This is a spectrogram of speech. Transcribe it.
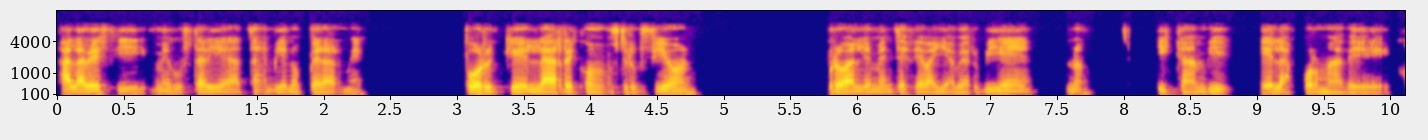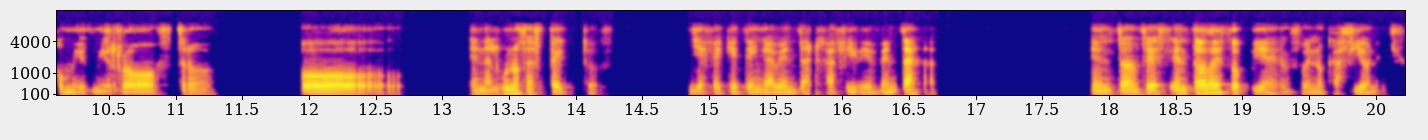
a la vez sí me gustaría también operarme, porque la reconstrucción probablemente se vaya a ver bien, ¿no? Y cambie la forma de comer mi rostro o en algunos aspectos, ya sé que tenga ventajas y desventajas. Entonces, en todo eso pienso en ocasiones,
